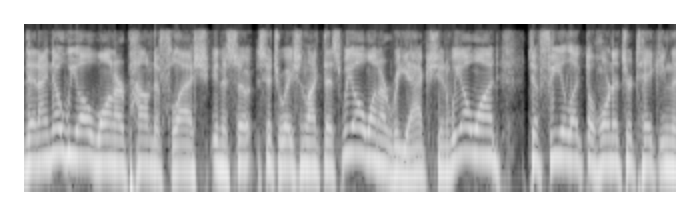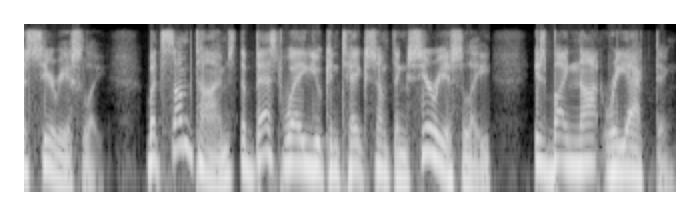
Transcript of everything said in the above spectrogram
that I know we all want our pound of flesh in a so- situation like this. We all want a reaction. We all want to feel like the Hornets are taking this seriously. But sometimes the best way you can take something seriously is by not reacting.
